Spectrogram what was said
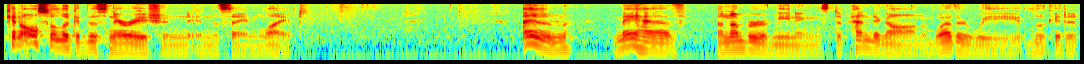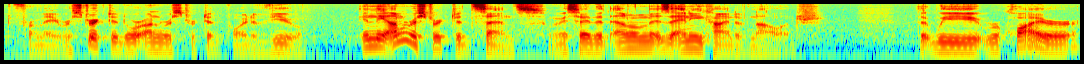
can also look at this narration in the same light. Ilm may have a number of meanings depending on whether we look at it from a restricted or unrestricted point of view. In the unrestricted sense, we say that ilm is any kind of knowledge that we require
